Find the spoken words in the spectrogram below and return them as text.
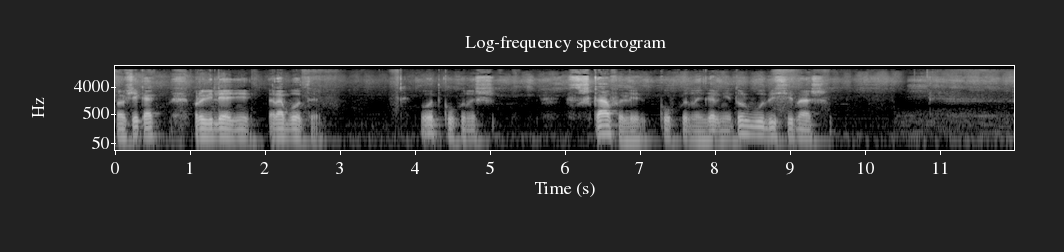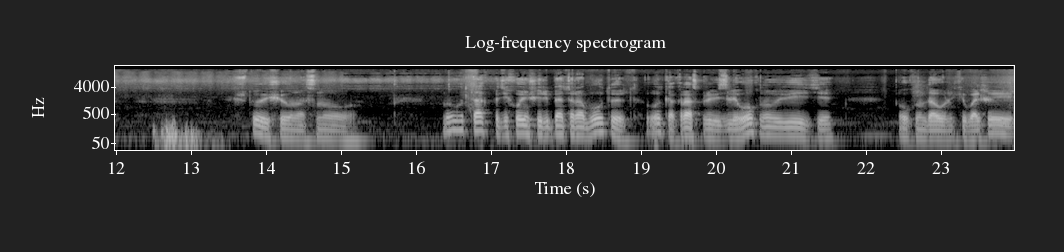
вообще как провели они работы. Вот кухонный шкаф или кухонный гарнитур будущий наш. Что еще у нас нового? Ну, вот так потихонечку ребята работают. Вот как раз привезли окна, вы видите. Окна довольно-таки большие.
